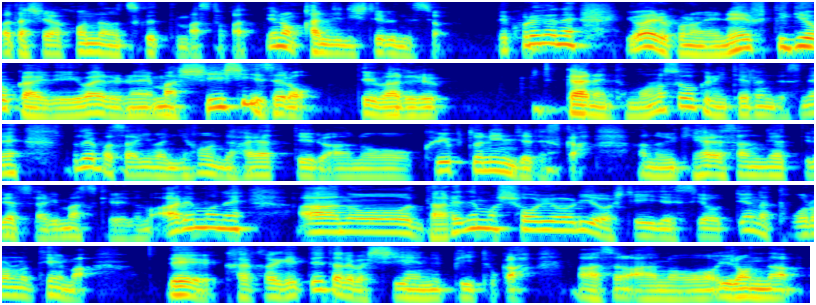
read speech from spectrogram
私はこんなの作ってますとかっていうのを感じにしてるんですよ。で、これがね、いわゆるこの NFT 業界でいわゆるね、まあ、CC0 って言われる概念とものすごく似てるんですね。例えばさ、今日本で流行っているあのクリプト忍者ですか、あの池早さんのやってるやつありますけれども、あれもね、あの誰でも商用利用していいですよっていうようなところのテーマで掲げて、例えば CNP とか、まあ、そのあのいろんな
